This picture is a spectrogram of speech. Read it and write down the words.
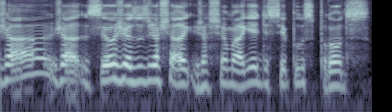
já, já, o Senhor Jesus já, já chamaria discípulos prontos.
